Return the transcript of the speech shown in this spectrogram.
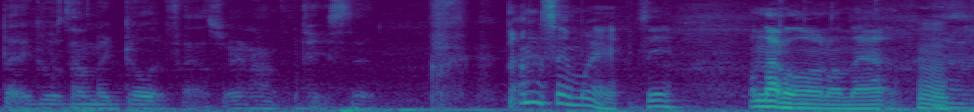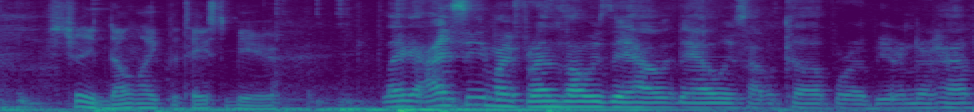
That it goes down my gullet fast, right? I don't have to taste it. I'm the same way. See, I'm not alone on that. Huh. Yeah. Straight don't like the taste of beer. Like I see my friends always they have they always have a cup or a beer in their hand.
